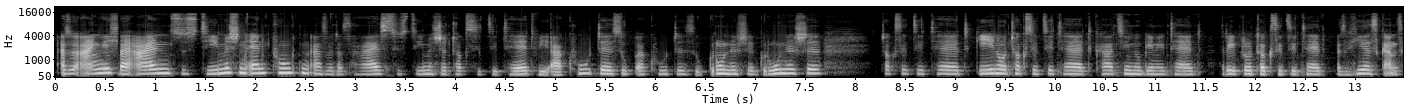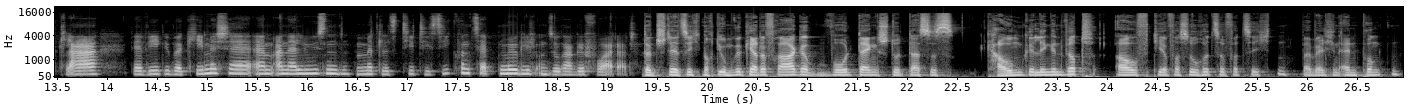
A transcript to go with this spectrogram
Also eigentlich bei allen systemischen Endpunkten, also das heißt systemische Toxizität wie akute, subakute, subchronische, chronische Toxizität, Genotoxizität, Karzinogenität, Reprotoxizität. Also hier ist ganz klar der Weg über chemische ähm, Analysen mittels TTC-Konzept möglich und sogar gefordert. Dann stellt sich noch die umgekehrte Frage, wo denkst du, dass es kaum gelingen wird, auf Tierversuche zu verzichten? Bei welchen Endpunkten?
